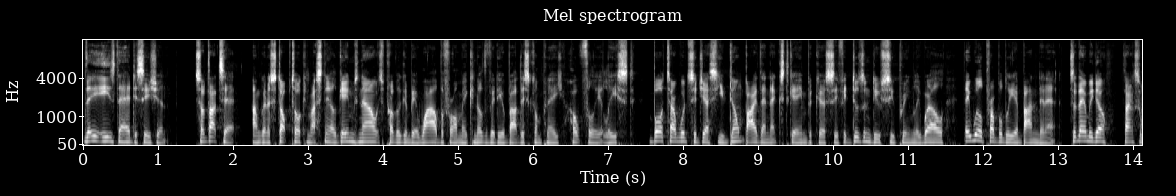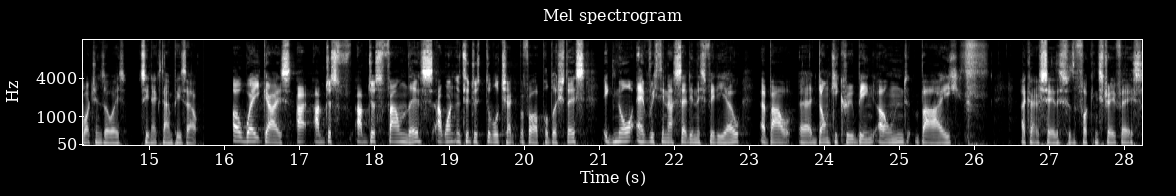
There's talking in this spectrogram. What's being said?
it is their decision. So that's it. I'm going to stop talking about Snail Games now. It's probably going to be a while before I make another video about this company, hopefully at least. But I would suggest you don't buy their next game because if it doesn't do supremely well, they will probably abandon it. So there we go. Thanks for watching as always. See you next time. Peace out. Oh wait, guys, I, have just I've just found this. I wanted to just double check before I publish this. Ignore everything I said in this video about uh, Donkey Crew being owned by. I can't say this with a fucking straight face.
